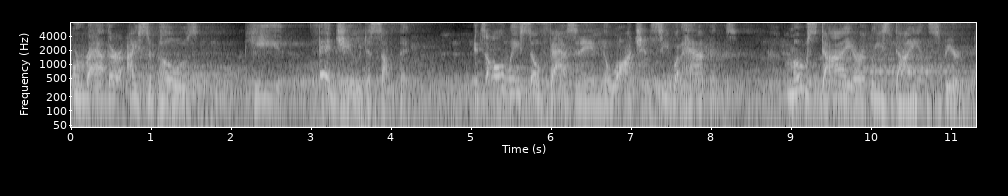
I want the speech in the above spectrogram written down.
Or rather, I suppose, he fed you to something. It's always so fascinating to watch and see what happens. Most die, or at least die in spirit,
